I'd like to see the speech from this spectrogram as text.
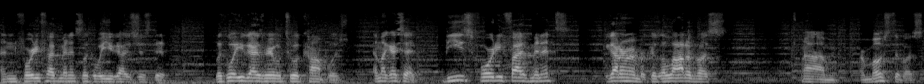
And in 45 minutes, look at what you guys just did. Look what you guys were able to accomplish. And like I said, these 45 minutes, you got to remember, because a lot of us, um, or most of us,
